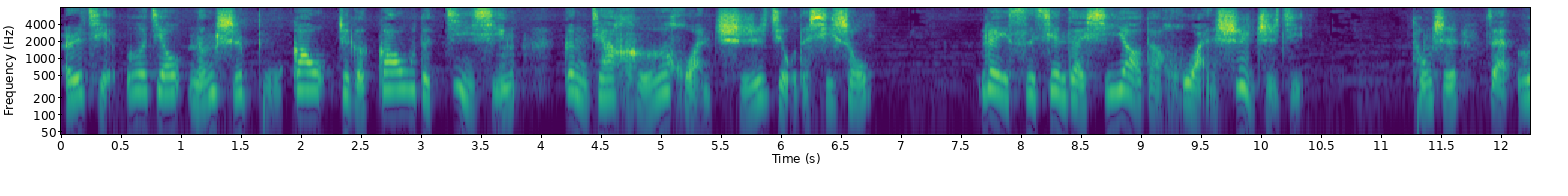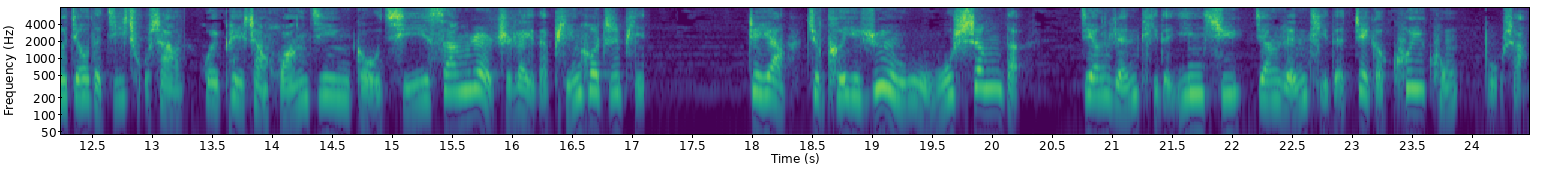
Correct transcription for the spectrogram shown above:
而且阿胶能使补膏这个膏的剂型更加和缓、持久的吸收，类似现在西药的缓释制剂。同时，在阿胶的基础上，会配上黄金、枸杞、桑葚之类的平和之品。这样就可以润物无声的将人体的阴虚、将人体的这个亏空补上。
